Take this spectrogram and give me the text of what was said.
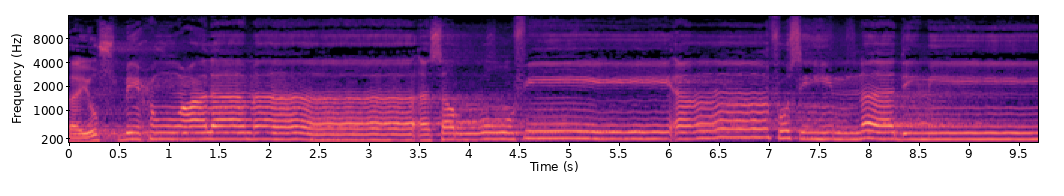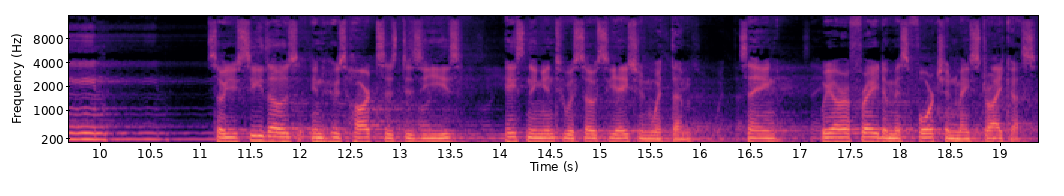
فيصبحوا على ما اسروا في انفسهم نادمين So you see those in whose hearts is disease hastening into association with them, saying, We are afraid a misfortune may strike us.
